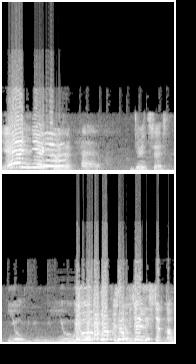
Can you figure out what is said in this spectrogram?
nie kurde. 9-6. Ju, ju, ju, ju, ju, widzieliście to?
